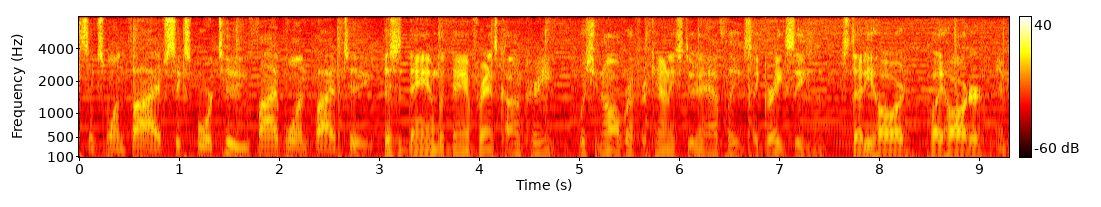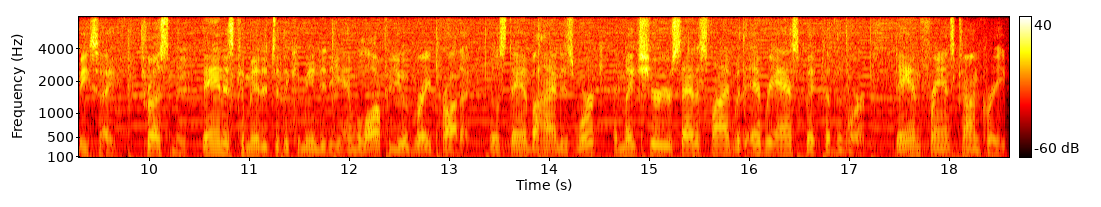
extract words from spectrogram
615 642 5152. This is Dan with Dan France Concrete, wishing all Rutherford County student athletes a great season. Study hard, play harder, and be safe. Trust me, Dan is committed to the community and will offer you a great product. He'll stand behind his work and make sure you're satisfied with every aspect of the work. Dan France Concrete.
